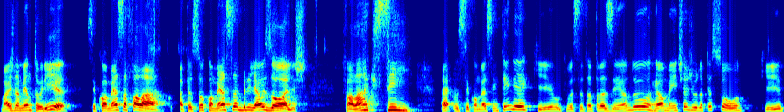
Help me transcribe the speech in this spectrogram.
Mas na mentoria, Você começa a falar, a pessoa começa a brilhar os olhos, falar que sim, é, você começa a entender que o que você está trazendo realmente ajuda a pessoa que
